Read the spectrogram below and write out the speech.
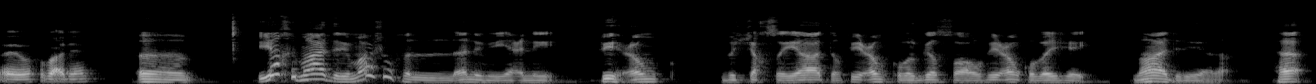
أيوه وبعدين؟ آه يا أخي ما أدري ما أشوف الأنمي يعني فيه عمق بالشخصيات وفي عمق بالقصة وفي عمق بأي شيء. ما أدري أنا. ها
